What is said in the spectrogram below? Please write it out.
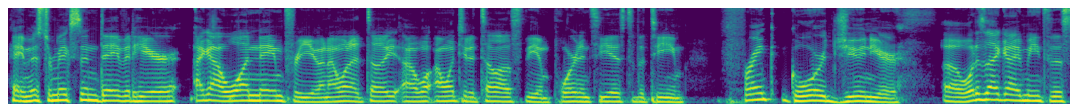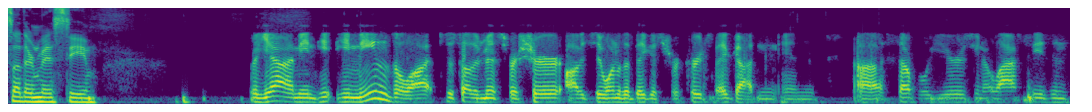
Hey, Mr. Mixon, David here. I got one name for you, and I want to tell you. I want you to tell us the importance he is to the team. Frank Gore Jr. Uh, what does that guy mean to this Southern Miss team? But yeah, I mean, he, he means a lot to Southern Miss for sure. Obviously, one of the biggest recruits they've gotten in uh, several years. You know, last season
